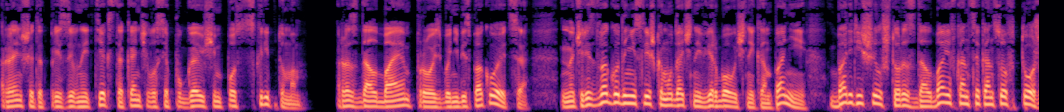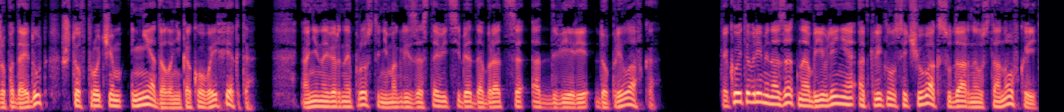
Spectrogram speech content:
Раньше этот призывный текст оканчивался пугающим постскриптумом. Раздолбаем просьба не беспокоиться. Но через два года не слишком удачной вербовочной кампании Барри решил, что раздолбаи в конце концов тоже подойдут, что, впрочем, не дало никакого эффекта. Они, наверное, просто не могли заставить себя добраться от двери до прилавка. Какое-то время назад на объявление откликнулся чувак с ударной установкой,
